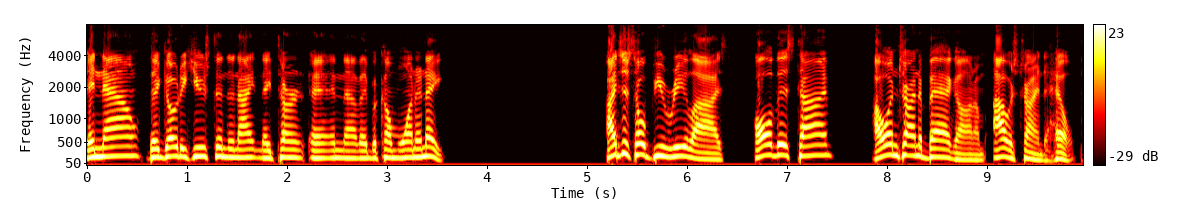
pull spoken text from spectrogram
And now they go to Houston tonight and they turn and now they become 1 and 8. I just hope you realize all this time I wasn't trying to bag on them. I was trying to help.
